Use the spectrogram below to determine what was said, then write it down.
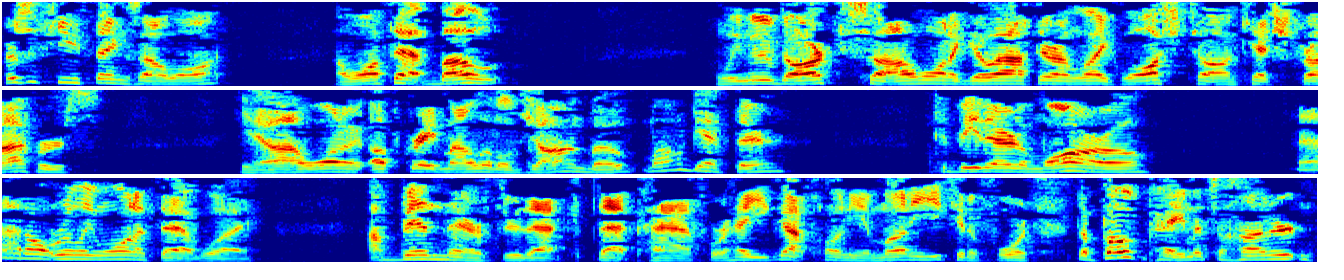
There's a few things I want. I want that boat. When we move to Arkansas, I want to go out there on Lake Ouachita and catch stripers. You know, I want to upgrade my little John boat. I'll get there. Could be there tomorrow. I don't really want it that way. I've been there through that that path where hey, you got plenty of money, you can afford the boat payment's one hundred and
